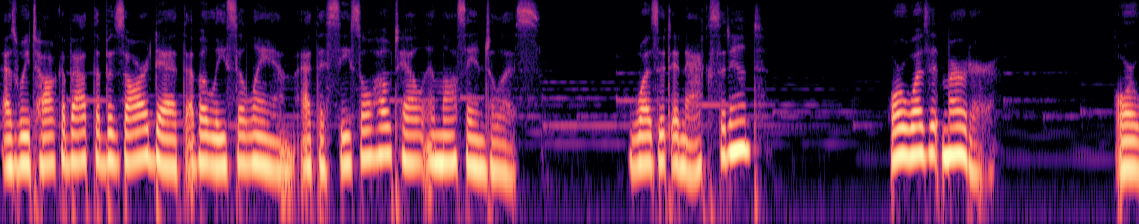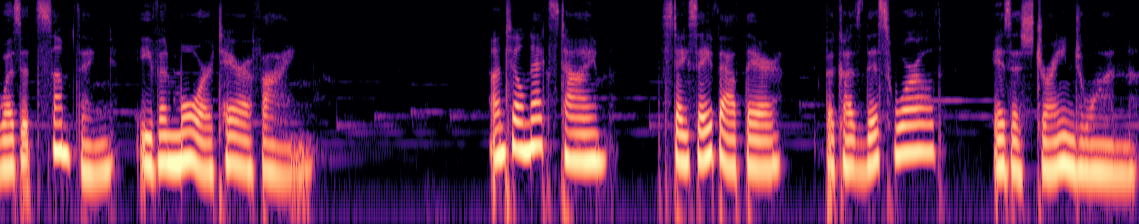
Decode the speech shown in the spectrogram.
as we talk about the bizarre death of Elisa Lam at the Cecil Hotel in Los Angeles. Was it an accident? Or was it murder? Or was it something even more terrifying? Until next time, stay safe out there because this world is a strange one.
